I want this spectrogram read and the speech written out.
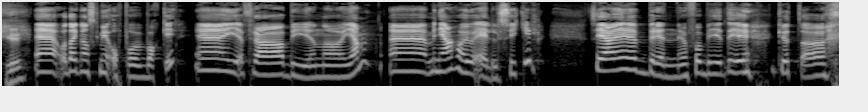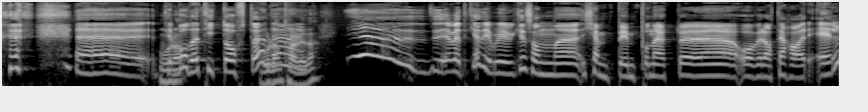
Okay. Eh, og det er ganske mye oppoverbakker eh, fra byen og hjem. Eh, men jeg har jo elsykkel. Så jeg brenner jo forbi de gutta eh, til både titt og ofte. Hvordan tar de det? Jeg vet ikke, de blir ikke sånn eh, kjempeimponert eh, over at jeg har L,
